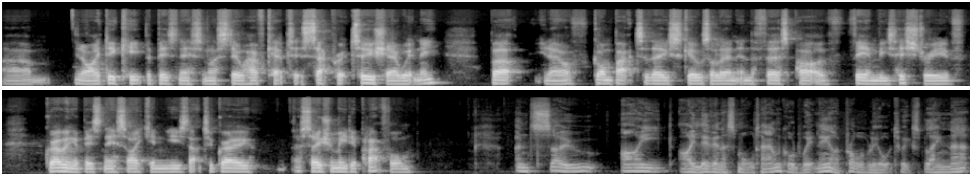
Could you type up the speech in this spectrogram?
um, you know, I did keep the business and I still have kept it separate to Share witney But, you know, I've gone back to those skills I learned in the first part of VMV's history of growing a business. I can use that to grow a social media platform. And so I I live in a small town called Witney. I probably ought to explain that.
